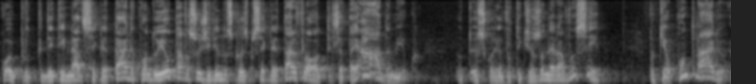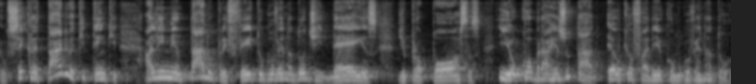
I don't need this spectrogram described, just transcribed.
para determinado secretário, quando eu estava sugerindo as coisas para o secretário, falou: oh, você está errado, amigo. Eu escolhendo, vou ter que exonerar você. Porque é o contrário, o secretário é que tem que alimentar o prefeito, o governador de ideias, de propostas, e eu cobrar resultado. É o que eu faria como governador.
